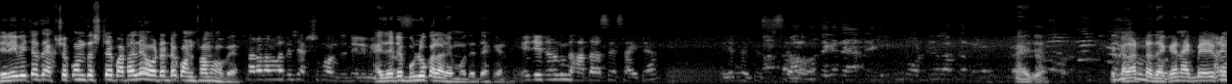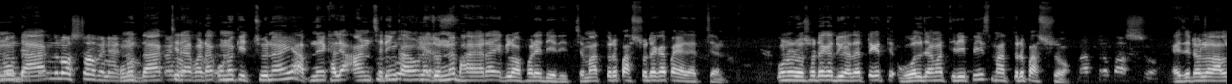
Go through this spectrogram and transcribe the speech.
ডেলিভারি চার্জ একশো পঞ্চাশ টাকা পাঠালে অর্ডারটা কনফার্ম হবে। সারা বাংলাদেশে 150 ডেলিভারি এই যে এটা ব্লু কালারের মধ্যে দেখেন। এই যে এটার কিন্তু হাতা আছে সাইডে এই যে এই যে। এই কালারটা দেখেন একবার কোনো দাগ নষ্ট হবে না কোনো দাগ চিরাফাটা কোনো কিচ্ছু নাই। আপনি খালি আনসেটিং কারণের জন্য ভাইয়ারা এগুলো অফারে দিয়ে দিচ্ছে মাত্র পাঁচশো টাকা পেয়ে যাচ্ছেন। পনেরোশো টাকা দুই হাজার টাকা গোল জামা থ্রি পিস মাত্র পাঁচশো। এই যেটা হলো লাল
